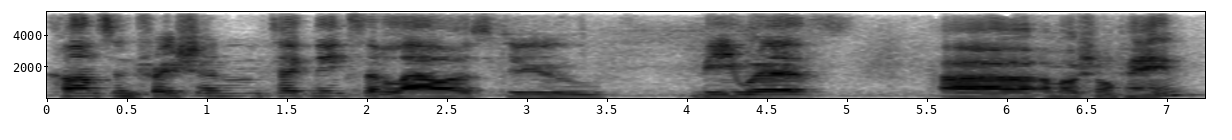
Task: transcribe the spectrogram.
concentration techniques that allow us to be with uh, emotional pain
